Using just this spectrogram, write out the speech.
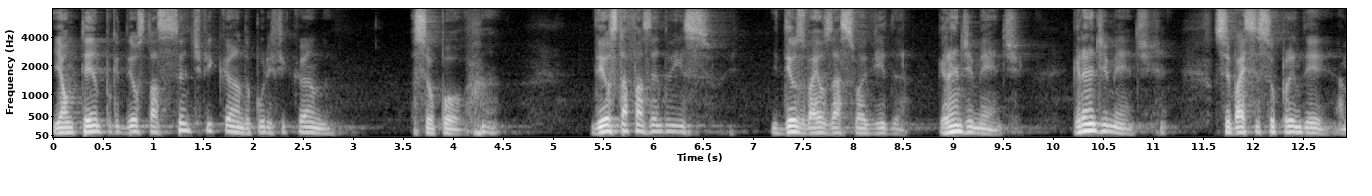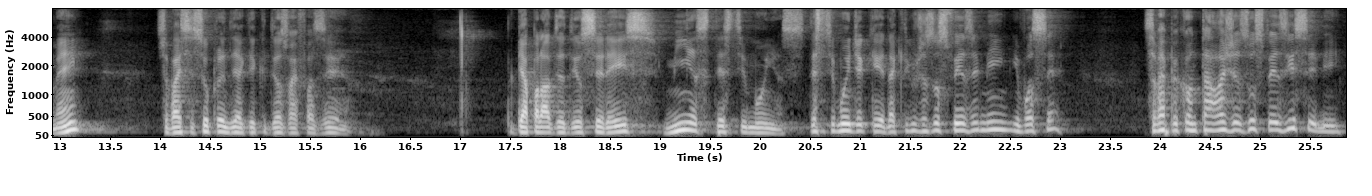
E há um tempo que Deus está santificando, purificando o seu povo. Deus está fazendo isso. E Deus vai usar a sua vida grandemente, grandemente. Você vai se surpreender, amém? Você vai se surpreender aqui que Deus vai fazer. Porque a palavra de Deus sereis minhas testemunhas. Testemunho de quê? Daquilo que Jesus fez em mim e você. Você vai perguntar, oh, Jesus fez isso em mim.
